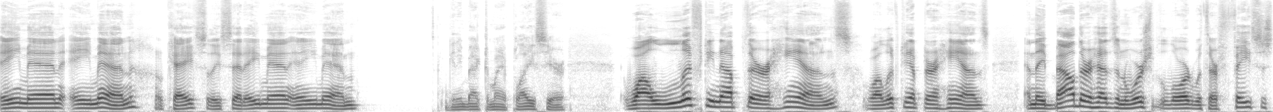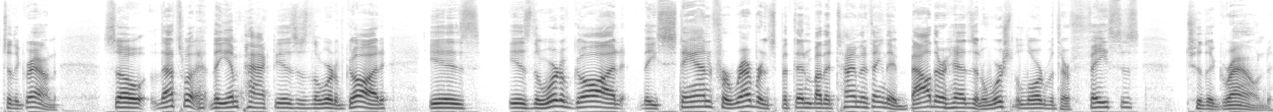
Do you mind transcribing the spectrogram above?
Amen, amen. Okay, so they said amen and amen. Getting back to my place here. While lifting up their hands, while lifting up their hands, and they bowed their heads and worshiped the Lord with their faces to the ground. So that's what the impact is, is the word of God is is the word of God. They stand for reverence, but then by the time they're thinking, they bow their heads and worship the Lord with their faces to the ground.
